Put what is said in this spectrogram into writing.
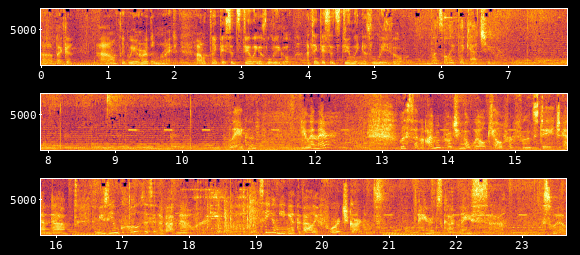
Uh, Beka, I don't think we heard them right. I don't think they said stealing is legal. I think they said stealing is legal. That's only if they catch you. Leydon, you in there? Listen, I'm approaching the will kill for food stage, and uh, the museum closes in about an hour. Let's say you meet me at the Valley Forge Gardens. I hear it's got nice uh, soil.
